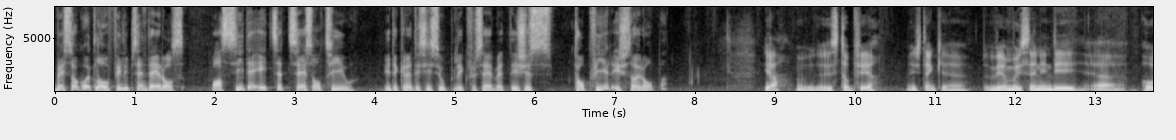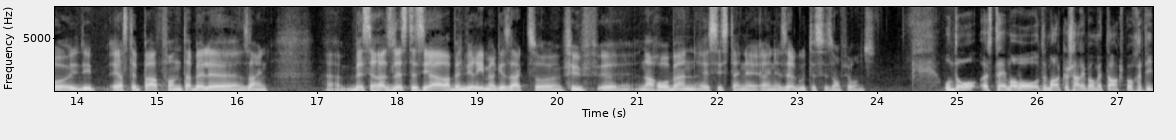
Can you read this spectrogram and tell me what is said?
Wenn es so gut läuft, Philipp Senderos, was sind denn jetzt das Saisonziel in der Credit Super League für Servet? Ist es Top 4? Ist es Europa? Ja, ist Top 4. Ich denke, wir müssen in die, äh, die erste Part von Tabelle sein. Äh, besser als letztes Jahr haben wir immer gesagt, so fünf äh, nach oben. Es ist eine, eine sehr gute Saison für uns. Und auch ein Thema, das Marco Schellibaum angesprochen hat, die,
